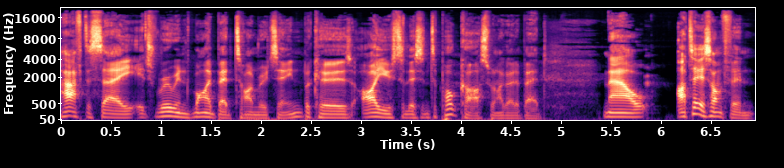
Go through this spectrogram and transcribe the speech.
I have to say, it's ruined my bedtime routine because I used to listen to podcasts when I go to bed. Now, I'll tell you something.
